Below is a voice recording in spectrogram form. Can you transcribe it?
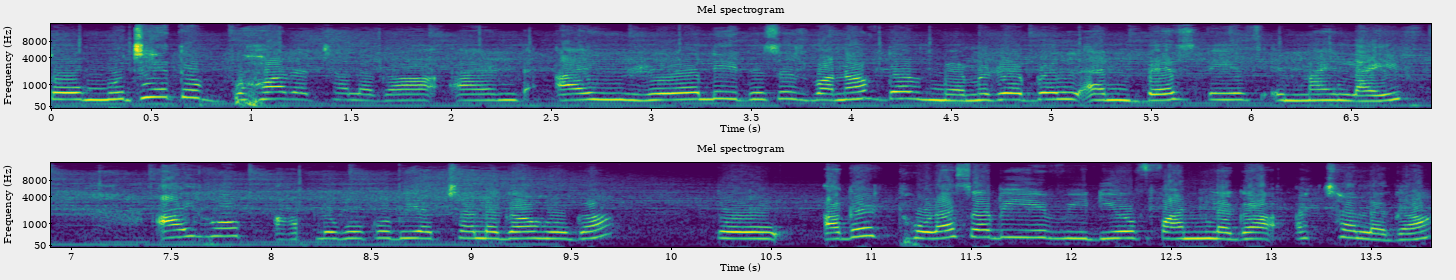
तो मुझे तो बहुत अच्छा लगा and I really this is one of the memorable and best days in my life I hope आप लोगों को भी अच्छा लगा होगा। तो अगर थोड़ा सा भी ये वीडियो फन लगा अच्छा लगा,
